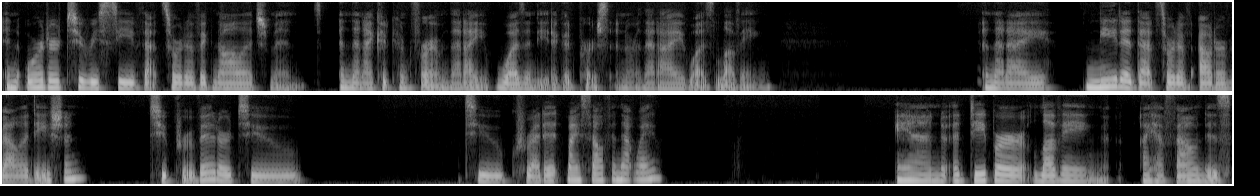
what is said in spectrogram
in order to receive that sort of acknowledgement. And then I could confirm that I was indeed a good person or that I was loving and that I needed that sort of outer validation to prove it or to to credit myself in that way. And a deeper loving I have found is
